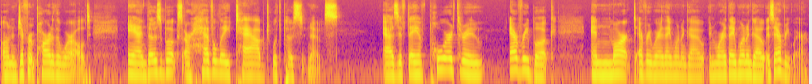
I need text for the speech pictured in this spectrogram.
on a different part of the world. And those books are heavily tabbed with post it notes. as if they have poured through every book and marked everywhere they want to go, and where they want to go is everywhere.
